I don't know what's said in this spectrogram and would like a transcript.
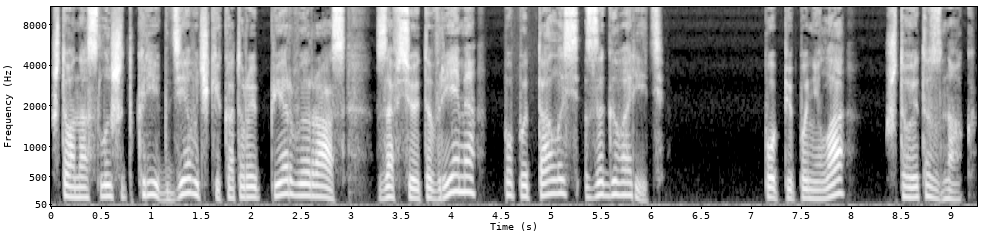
что она слышит крик девочки, которая первый раз за все это время попыталась заговорить. Поппи поняла, что это знак.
